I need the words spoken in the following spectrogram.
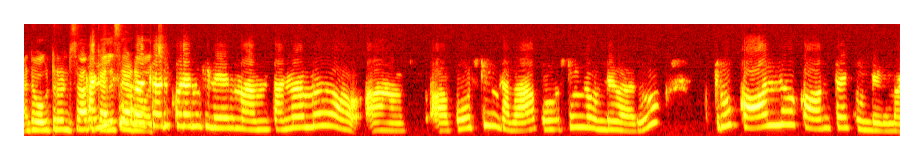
అంటే ఒకటి రెండు సార్లు కలిసి మాట్లాడుకోవడానికి లేదు మ్యామ్ తనేమో పోస్టింగ్ కదా పోస్టింగ్లో ఉండేవారు. త్రూ కాల్లో కాంటాక్ట్ ఉండేది మా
